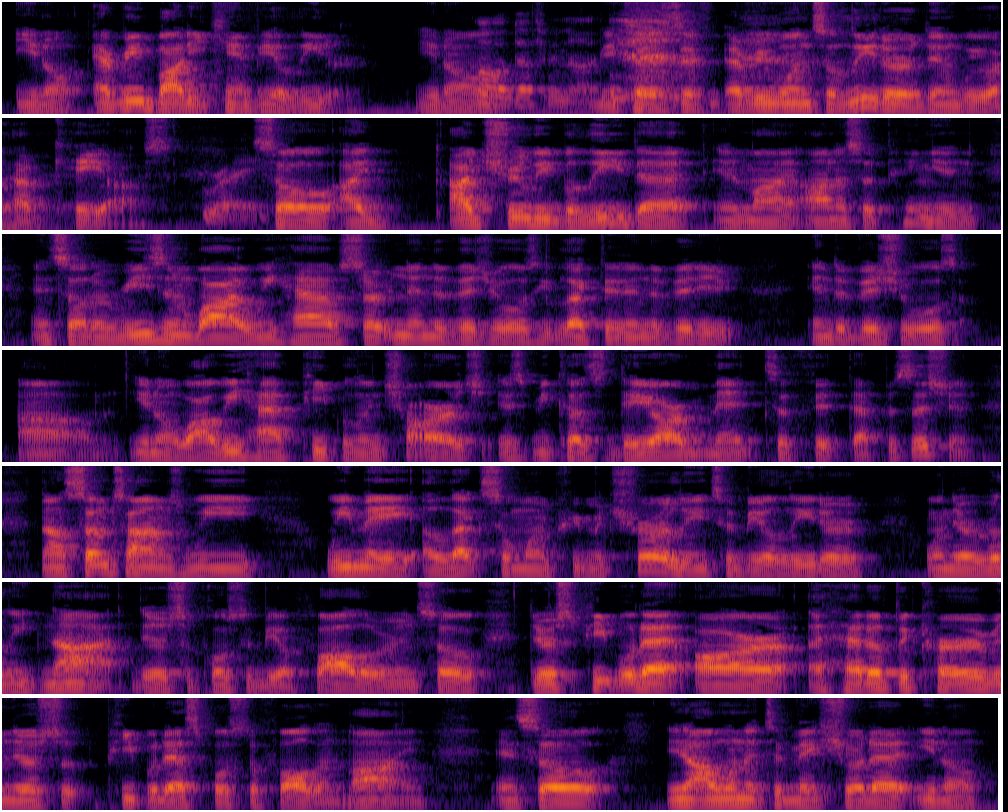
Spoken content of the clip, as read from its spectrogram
you know everybody can't be a leader you know? Oh definitely not. Because if everyone's a leader then we will have chaos. Right. So i I truly believe that, in my honest opinion. And so the reason why we have certain individuals, elected individu- individuals, um, you know, while we have people in charge, is because they are meant to fit that position. Now, sometimes we we may elect someone prematurely to be a leader when they're really not. They're supposed to be a follower, and so there's people that are ahead of the curve, and there's people that's supposed to fall in line. And so, you know, I wanted to make sure that you know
